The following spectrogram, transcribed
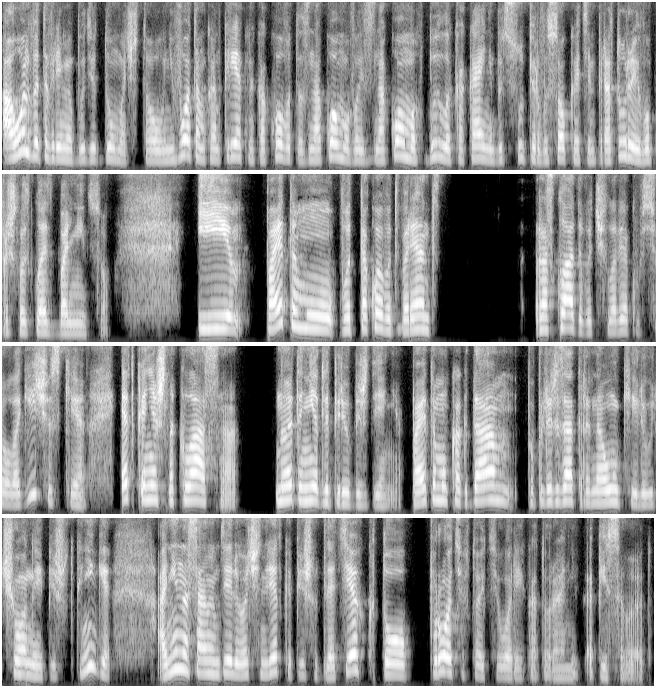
а он в это время будет думать, что у него там конкретно какого-то знакомого из знакомых была какая-нибудь супервысокая температура, и его пришлось класть в больницу. И поэтому вот такой вот вариант раскладывать человеку все логически, это, конечно, классно, но это не для переубеждения. Поэтому, когда популяризаторы науки или ученые пишут книги, они на самом деле очень редко пишут для тех, кто против той теории, которую они описывают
